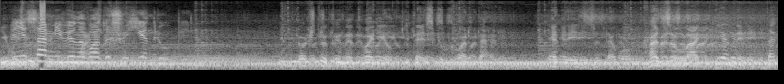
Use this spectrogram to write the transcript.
И Они сами виноваты, что Генри убили. То, что ты натворил в китайском квартале, это из-за того козла Генри, так?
